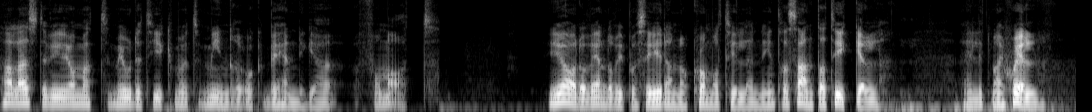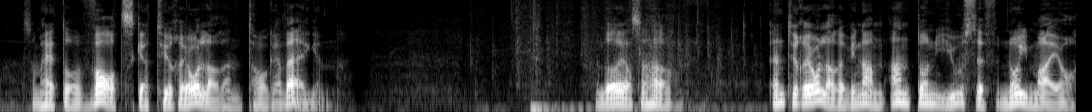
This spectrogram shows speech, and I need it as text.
här läste vi om att modet gick mot mindre och behändiga format. Ja, då vänder vi på sidan och kommer till en intressant artikel, enligt mig själv, som heter Vart ska tyrolaren taga vägen? Den börjar så här. En tyrolare vid namn Anton Josef Neumeier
